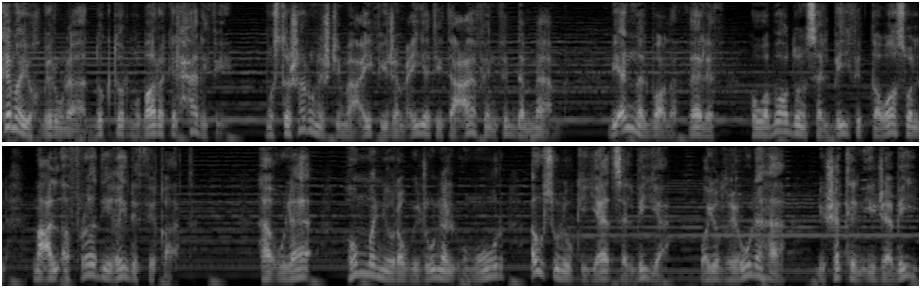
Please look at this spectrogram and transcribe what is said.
كما يخبرنا الدكتور مبارك الحارثي مستشار اجتماعي في جمعية تعاف في الدمام بأن البعد الثالث هو بعد سلبي في التواصل مع الأفراد غير الثقات. هؤلاء هم من يروجون الأمور أو سلوكيات سلبية ويظهرونها بشكل إيجابي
